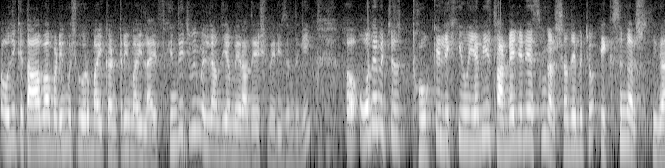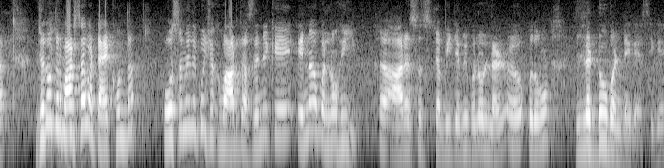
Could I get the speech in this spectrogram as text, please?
ਉਹਦੀ ਕਿਤਾਬ ਆ, ਬੜੀ ਮਸ਼ਹੂਰ my country, my life, Hindi 'ਚ ਵੀ ਮਿਲ ਜਾਂਦੀ ਆ, ਮੇਰਾ ਦੇਸ਼, ਮੇਰੀ ਜ਼ਿੰਦਗੀ। ਉਹਦੇ ਵਿੱਚ ਠੋਕ ਕੇ ਲਿਖੀ ਹੋਈ ਹੈ ਵੀ ਸਾਡੇ ਜਿਹੜੇ ਸੰਘਰਸ਼ਾਂ ਦੇ ਵਿੱਚੋਂ ਇੱਕ ਸੰਘਰਸ਼ ਸੀਗਾ। ਜਦੋਂ ਦਰਬਾਰ ਸਾਹਿਬ ਅਟੈਕ ਹੁੰਦਾ ਉਸ ਸਮੇਂ ਦੇ ਕੁਝ ਅਖਬਾਰ ਦੱਸਦੇ ਨੇ ਕਿ ਇਹਨਾਂ ਵੱਲੋਂ ਹੀ ਆਰਐਸਐਸ ਜਾਂ ਬੀਜੇਪੀ ਵੱਲੋਂ ਉਦੋਂ ਲੱਡੂ ਵੰਡੇ ਗਏ ਸੀਗੇ।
